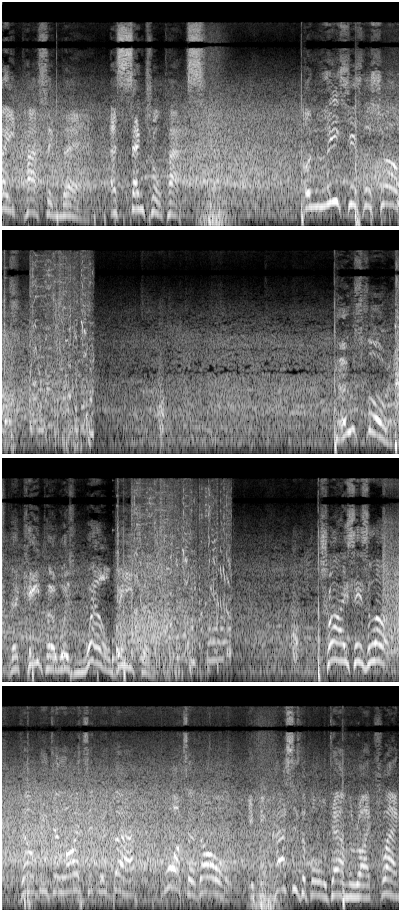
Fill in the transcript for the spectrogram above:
Great passing there. A central pass. Unleashes the shot. Goes for it. The keeper was well beaten. Tries his luck. They'll be delighted with that. What a goal. If he passes the ball down the right flank,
